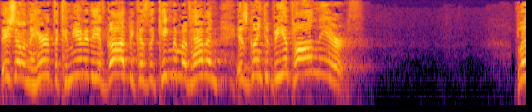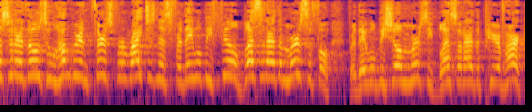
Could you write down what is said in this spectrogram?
they shall inherit the community of God because the kingdom of heaven is going to be upon the earth. Blessed are those who hunger and thirst for righteousness, for they will be filled. Blessed are the merciful, for they will be shown mercy. Blessed are the pure of heart,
